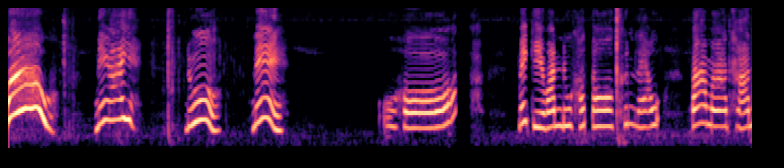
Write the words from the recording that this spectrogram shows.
ว้าว นี่ไง ดู นี่ โอ้โห ไม่กี่วันดูเขาโตขึ้นแล้ว ป้ามาทัน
